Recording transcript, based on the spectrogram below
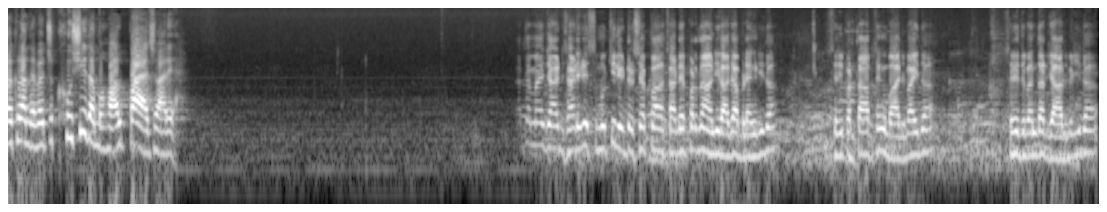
ਵਰਕਰਾਂ ਦੇ ਵਿੱਚ ਖੁਸ਼ੀ ਦਾ ਮਾਹੌਲ ਪਾਇਆ ਜਾ ਰਿਹਾ ਹੈ। ਤਾਂ ਮੈਂ ਸਾਡੀ ਜਿਹੜੀ ਸਮੁੱਚੀ ਲੀਡਰਸ਼ਿਪ ਆ, ਸਾਡੇ ਪ੍ਰਧਾਨ ਜੀ ਰਾਜਾ ਬੜਿੰਗ ਜੀ ਦਾ, ਸ੍ਰੀ ਪ੍ਰਤਾਪ ਸਿੰਘ ਬਾਜਵਾਈ ਦਾ, ਸ੍ਰੀ ਦਵਿੰਦਰ ਜਾਦਵ ਜੀ ਦਾ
